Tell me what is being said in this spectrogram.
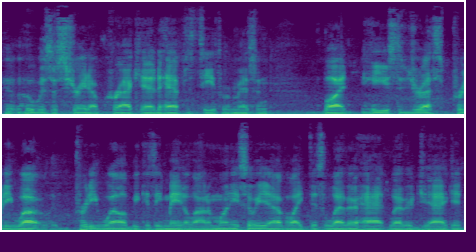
who, who was a straight up crackhead, half his teeth were missing, but he used to dress pretty well, pretty well because he made a lot of money. So he'd have like this leather hat, leather jacket,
